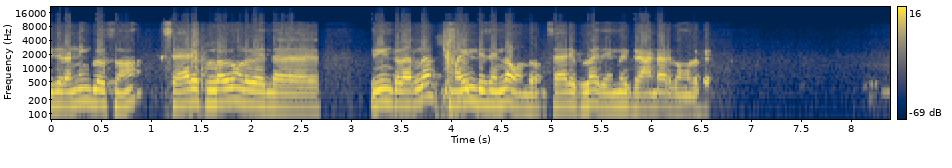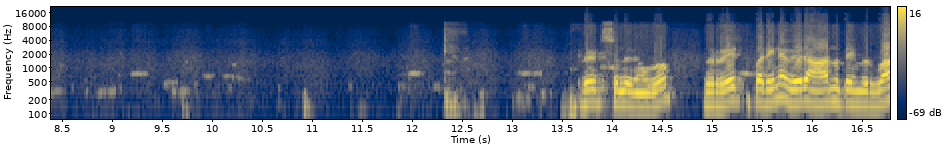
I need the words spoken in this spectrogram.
இது ரன்னிங் பிளவுஸ் தான். Saree ஃபுல்லாகவே உங்களுக்கு இந்த க்ரீன் கலரில் மயில் டிசைன்லாம் வந்துடும் saree ஃபுல்லாக இதேமாதிரி கிராண்டாக இருக்கும் உங்களுக்கு. ரேட் சொல்லிடுறேன் ப்ரோ ஒரு ரேட் பார்த்தீங்கன்னா வெறும் அறுநூத்தி ஐம்பது ரூபா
